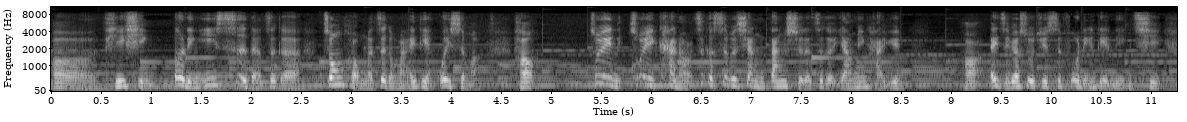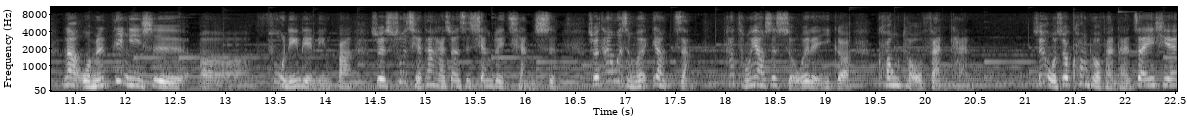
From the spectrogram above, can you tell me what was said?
呃提醒二零一四的这个中红的这个买点？为什么？好，注意注意看哦，这个是不是像当时的这个阳明海运？好，A 指标数据是负零点零七，那我们的定义是呃负零点零八，所以说起来它还算是相对强势。所以它为什么要涨？它同样是所谓的一个空头反弹。所以我说空头反弹在一些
